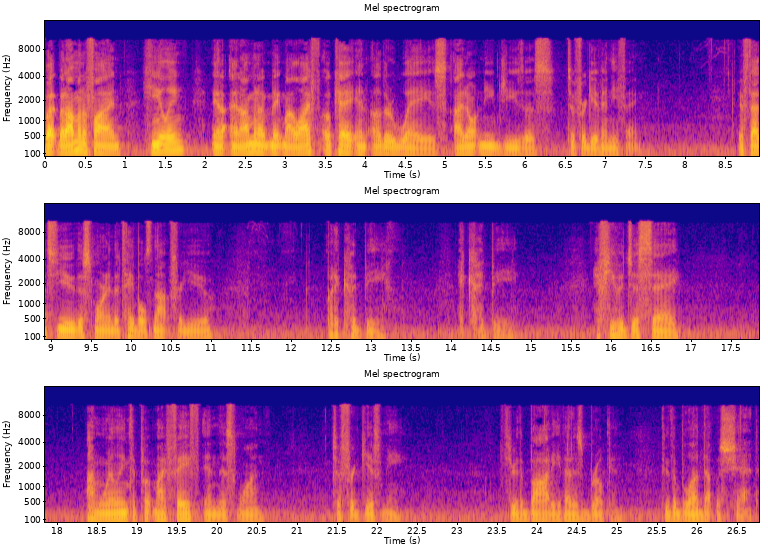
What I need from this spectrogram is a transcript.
But, but I'm going to find healing and, and I'm going to make my life okay in other ways. I don't need Jesus to forgive anything. If that's you this morning, the table's not for you. But it could be. It could be if you would just say, I'm willing to put my faith in this one to forgive me through the body that is broken, through the blood that was shed.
